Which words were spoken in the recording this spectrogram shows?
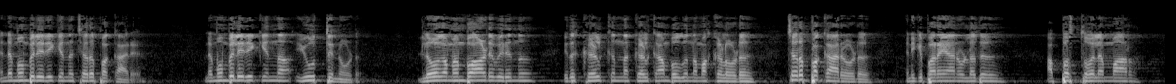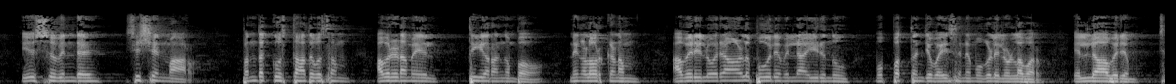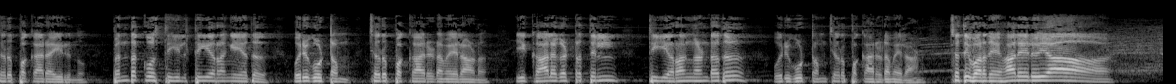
എന്റെ മുമ്പിലിരിക്കുന്ന ചെറുപ്പക്കാര്. എന്റെ മുമ്പിലിരിക്കുന്ന യൂത്തിനോട്. ലോകമെമ്പാട് വരുന്ന് ഇത് കേൾക്കുന്ന കേൾക്കാൻ പോകുന്ന മക്കളോട് ചെറുപ്പക്കാരോട് എനിക്ക് പറയാനുള്ളത് അപ്പസ്തോലന്മാർ യേശുവിന്റെ ശിഷ്യന്മാർ പന്തക്കുസ്താ ദിവസം അവരുടെ മേൽ തീയിറങ്ങുമ്പോ നിങ്ങൾ ഓർക്കണം അവരിൽ ഒരാൾ പോലും ഇല്ലായിരുന്നു മുപ്പത്തഞ്ച് വയസ്സിന് മുകളിലുള്ളവർ എല്ലാവരും ചെറുപ്പക്കാരായിരുന്നു. പെന്തക്കോസ്തിയിൽ തീയിറങ്ങിയത് ഒരു കൂട്ടം ചെറുപ്പക്കാരുടെ മേലാണ്. ഈ കാലഘട്ടത്തിൽ തീയിറങ്ങേണ്ടത് ഒരു കൂട്ടം ചെറുപ്പക്കാരുടെ മേലാണ്. ചതി പറഞ്ഞേ ഹാലേലുയാ!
